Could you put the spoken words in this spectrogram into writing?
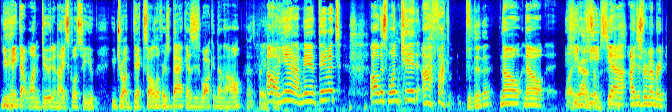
you hate that one dude in high school, so you you draw dicks all over his back as he's walking down the hall. That's pretty. Oh dick. yeah, man, damn it! Oh, this one kid. Ah, fuck. you did that? No, no. Well, you're having some serious- Yeah, I just remembered.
